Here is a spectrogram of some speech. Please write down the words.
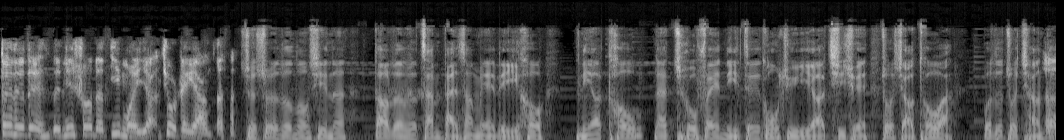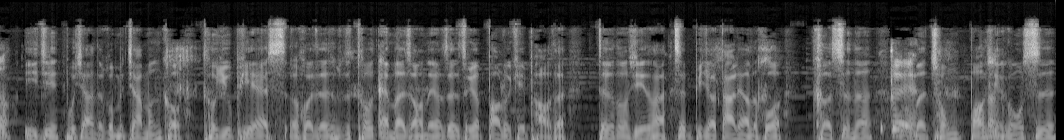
对对对，那您说的一模一样，就是这个样子。所以所有的东西呢，到了那个砧板上面的以后，你要偷，那除非你这个工具也要齐全。做小偷啊，或者做强盗，已经不像那个我们家门口偷 UPS 或者是偷 Amazon 那样子，这个暴露可以跑的这个东西的话是比较大量的货。可是呢，我们从保险公司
